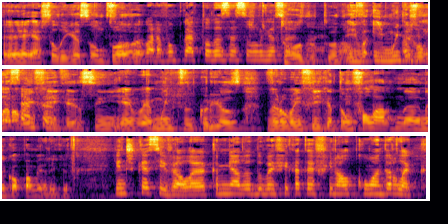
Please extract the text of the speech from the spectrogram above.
eh, esta ligação toda. agora vão pegar todas essas ligações. Tudo, é? tudo. E, e, muitas vão dar ao Benfica. Sim, é, é, muito curioso ver o Benfica tão falado na, na Copa América. Inesquecível a caminhada do Benfica até a final com o Anderlecht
